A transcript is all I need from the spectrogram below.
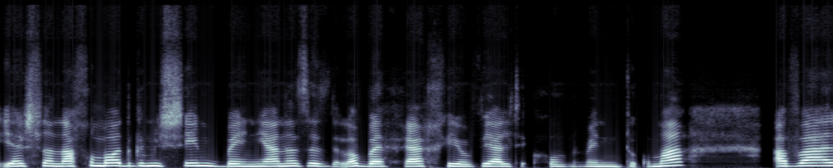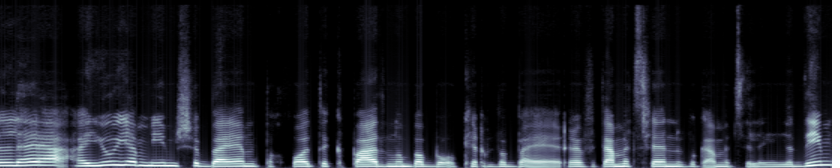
יש לנו, אנחנו מאוד גמישים בעניין הזה, זה לא בהכרח חיובי, אל תיקחו ממני דוגמה, אבל uh, היו ימים שבהם פחות הקפדנו בבוקר ובערב, גם אצלנו וגם אצל הילדים,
